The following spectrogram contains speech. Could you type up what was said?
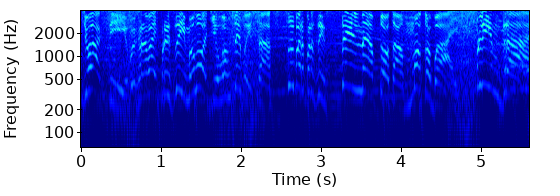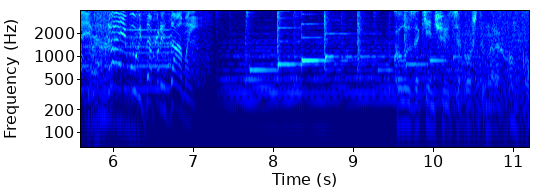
Участь у акції! Вигравай призи, мелодії, логотипи та суперпризи стильне авто та мотобайк! Флін драйв! Драйвуй за призами! Коли закінчуються кошти на рахунку,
